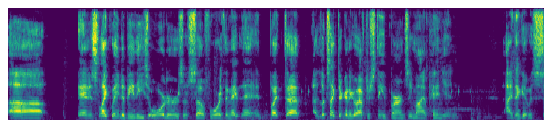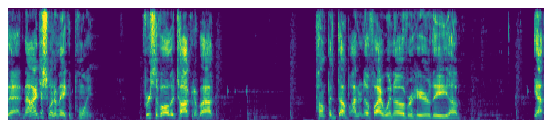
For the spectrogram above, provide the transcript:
Uh, and it's likely to be these orders or so forth. And they, but uh, it looks like they're going to go after Steve Burns, in my opinion. I think it was sad. Now, I just want to make a point. First of all, they're talking about pump and dump. I don't know if I went over here the. Uh, yeah,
